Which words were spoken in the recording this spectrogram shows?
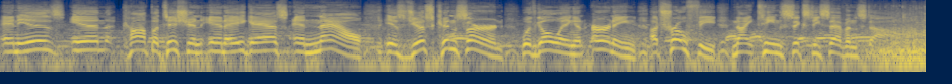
and is in competition in A-Gas and now is just concerned with going and earning a trophy 1967 style.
